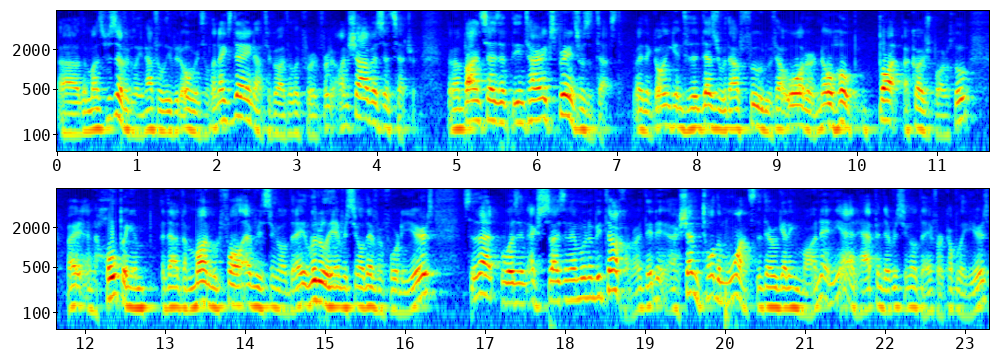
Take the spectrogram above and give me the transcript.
uh, the mun specifically, not to leave it over until the next day, not to go out to look for it for, on Shabbos, etc. The Ramban says that the entire experience was a test, right? That going into the desert without food, without water, no hope but a Baruch Hu, right? And hoping that the mun would fall every single day, literally every single day for 40 years. So that was an exercise in Emunah B'tachon, right? They didn't, Hashem told them once that they were getting mun, and yeah, it happened every single day for a couple of years.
